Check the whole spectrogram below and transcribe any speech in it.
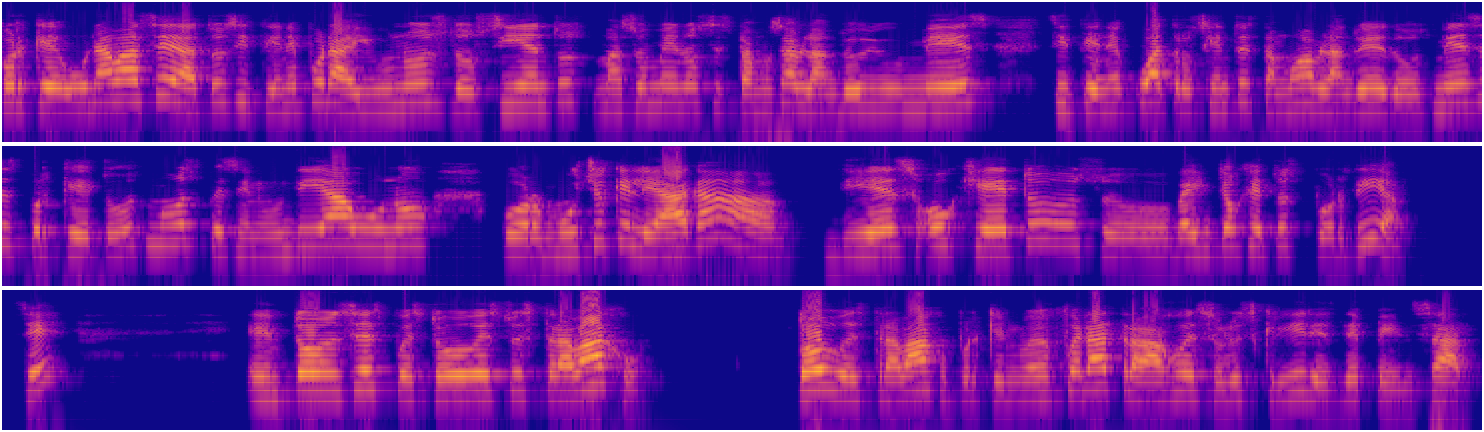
porque una base de datos si tiene por ahí unos 200, más o menos estamos hablando de un mes, si tiene 400 estamos hablando de dos meses, porque de todos modos, pues en un día uno, por mucho que le haga 10 objetos o 20 objetos por día, ¿sí? Entonces, pues todo esto es trabajo, todo es trabajo, porque no fuera trabajo de solo escribir, es de pensar.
